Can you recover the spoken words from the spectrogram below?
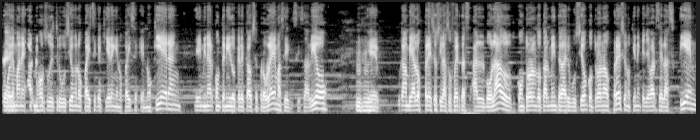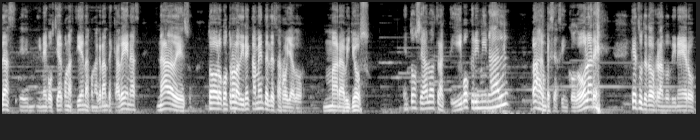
pueden manejar mejor su distribución en los países que quieren, en los países que no quieran, eliminar contenido que le cause problemas si, si salió cambiar los precios y las ofertas al volado, controlan totalmente la distribución, controlan los precios, no tienen que llevarse las tiendas eh, y negociar con las tiendas, con las grandes cadenas, nada de eso. Todo lo controla directamente el desarrollador. Maravilloso. Entonces a lo atractivo criminal, baja aunque sea 5 dólares, que tú te estás ahorrando un dinero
